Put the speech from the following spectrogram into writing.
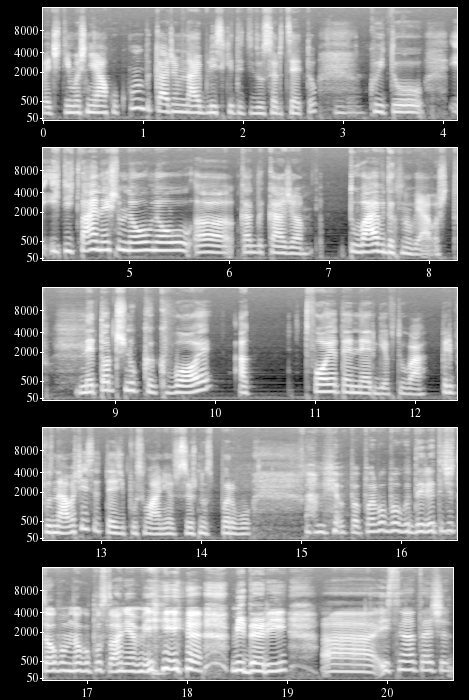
вече ти имаш няколко, но да кажем най-близките ти до сърцето, да. които... И, и това е нещо много, много, а, как да кажа, това е вдъхновяващо. Не точно какво е, а твоята енергия в това. Припознаваш ли се тези послания всъщност първо? Ами, първо благодаря ти, че толкова много послания ми, ми дари. А, истината е, че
